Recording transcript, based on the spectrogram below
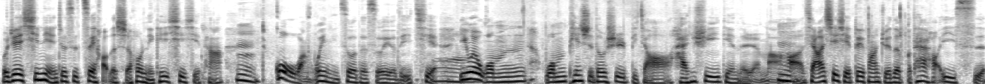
我觉得新年就是最好的时候，你可以谢谢他，嗯，过往为你做的所有的一切，因为我们我们平时都是比较含蓄一点的人嘛，哈，想要谢谢对方，觉得不太好意思，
